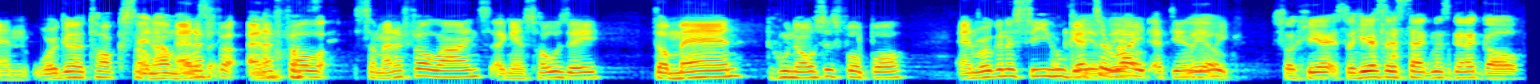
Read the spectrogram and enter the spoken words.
and we're gonna talk some And I'm Jose. NFL And I'm NFL Jose. some NFL lines against Jose, the man who knows his football, and we're gonna see who Okay, gets it Leo, right at the end Leo. of the week. So here, so here's the segment's gonna go.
